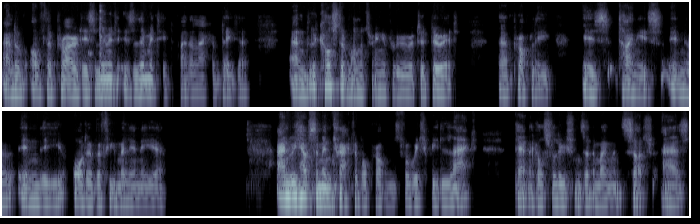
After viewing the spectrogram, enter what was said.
and of, of the priorities limit, is limited by the lack of data. And the cost of monitoring, if we were to do it uh, properly, is tiny. It's in the, in the order of a few million a year. And we have some intractable problems for which we lack technical solutions at the moment, such as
